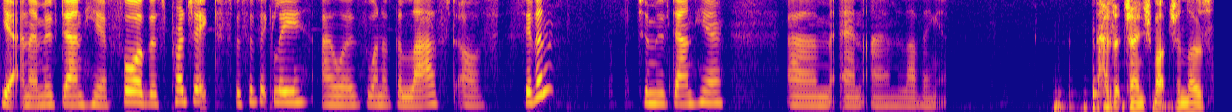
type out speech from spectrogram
Yeah, and I moved down here for this project specifically. I was one of the last of seven to move down here, um, and I'm loving it. Has it changed much in those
